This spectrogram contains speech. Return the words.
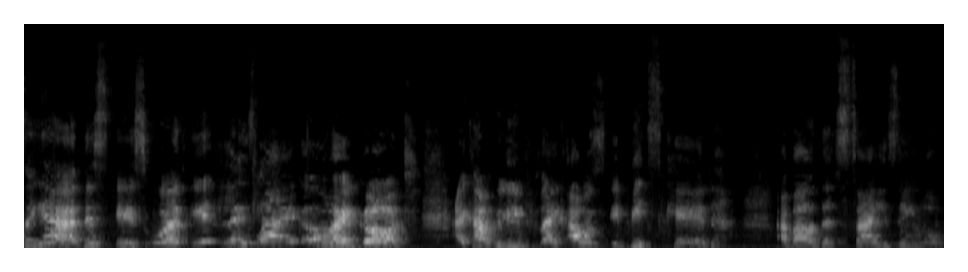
so yeah this is what it looks like. Oh my god. I can't believe like i was a bit scared about the sizing of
